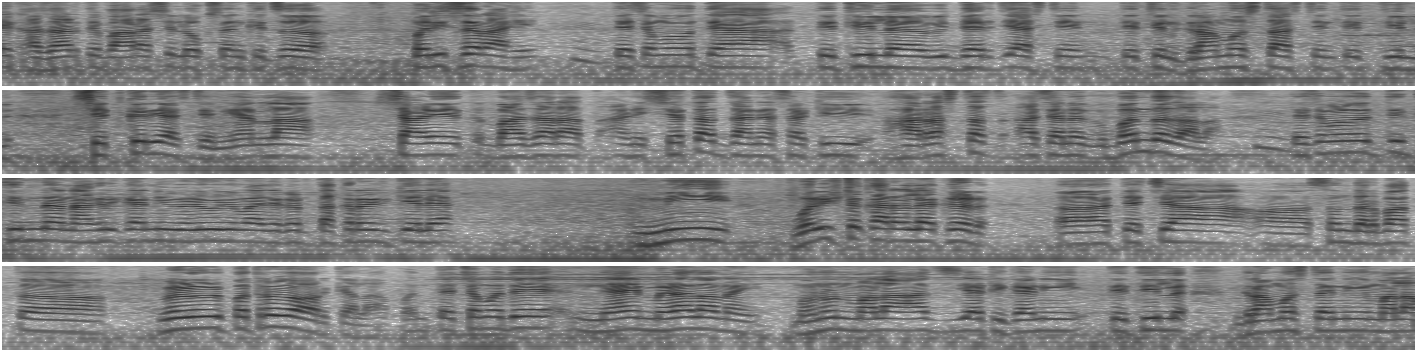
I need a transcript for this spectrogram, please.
एक हजार ते बाराशे लोकसंख्येचं परिसर आहे. त्याच्यामुळं त्या तेथील विद्यार्थी असतील तेथील ग्रामस्थ असतील तेथील शेतकरी असतील यांना शाळेत बाजारात आणि शेतात जाण्यासाठी हा रस्ताच अचानक बंद झाला. त्याच्यामुळे तेथील नागरिकांनी वेळोवेळी माझ्याकडे तक्रारी केल्या. मी वरिष्ठ कार्यालयाकडं त्याच्या संदर्भात वेळोवेळी पत्रव्यवहार केला पण त्याच्यामध्ये न्याय मिळाला नाही म्हणून मला आज या ठिकाणी तेथील ग्रामस्थांनी मला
